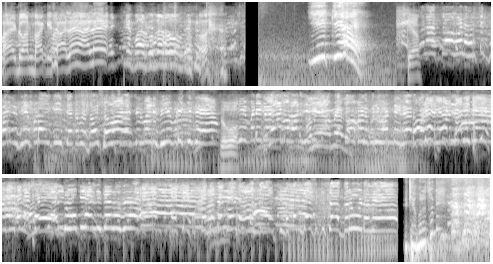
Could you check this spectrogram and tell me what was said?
ભાઈ ડોન બાકી છે હાલે હાલે ये क्या है કેમ જુઓ क्या बोला तूने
